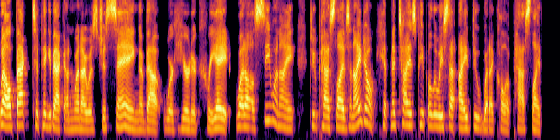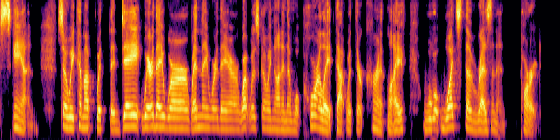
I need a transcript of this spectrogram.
Well, back to piggyback on what I was just saying about we're here to create. What I'll see when I do past lives, and I don't hypnotize people, Luisa, I do what I call a past life scan. So we come up with the date, where they were, when they were there, what was going on, and then we'll correlate that with their current life. What's the resonant part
